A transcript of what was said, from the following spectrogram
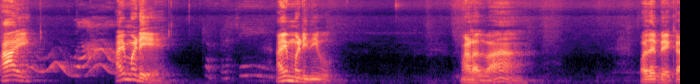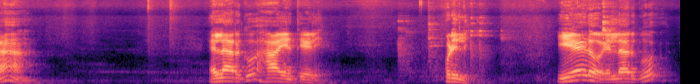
ಹಾಯ್. ಆಯ್ ಮಾಡಿ. ಆಯ್ ಮಾಡಿ ನೀವು. ಮಾಡಲ್ವಾ? ಒದೆ ಬೇಕಾ? ಎಲ್ಲರಿಗೂ ಹಾಯ್ ಅಂತ ಹೇಳಿ. ಕೊಡಿಲಿ. ಹೇಳು ಎಲ್ಲರಿಗೂ.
